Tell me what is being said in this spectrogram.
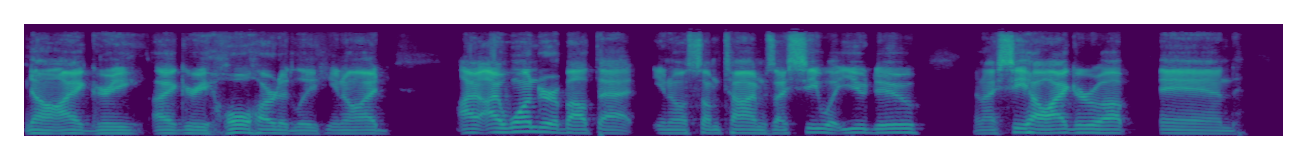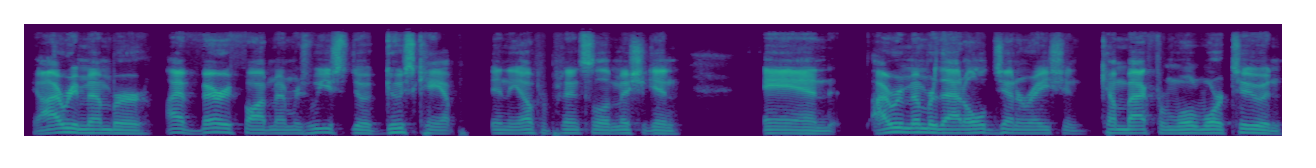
No, I agree. I agree wholeheartedly. You know, I'd, I I wonder about that. You know, sometimes I see what you do, and I see how I grew up, and I remember I have very fond memories. We used to do a goose camp in the Upper Peninsula of Michigan, and I remember that old generation come back from World War II, and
